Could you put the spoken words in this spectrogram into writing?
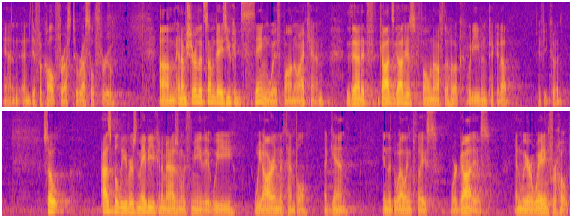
and, and difficult for us to wrestle through. Um, and I'm sure that some days you could sing with Bono, I can, that if God's got his phone off the hook, would he even pick it up if he could? So, as believers, maybe you can imagine with me that we, we are in the temple again in the dwelling place where God is, and we are waiting for hope.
